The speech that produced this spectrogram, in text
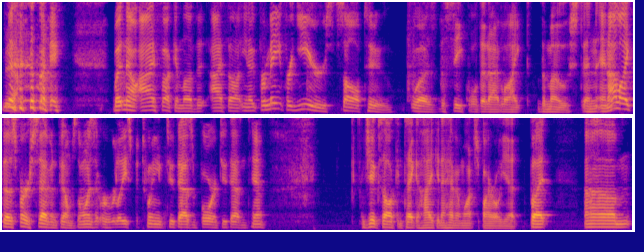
Yeah. Like, but no, I fucking loved it. I thought, you know, for me, for years, Saw Two was the sequel that I liked the most, and and I like those first seven films, the ones that were released between 2004 and 2010. Jigsaw can take a hike, and I haven't watched Spiral yet, but um,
